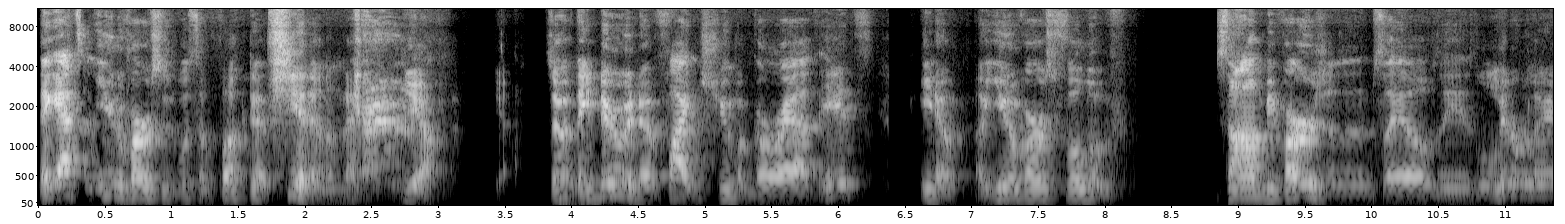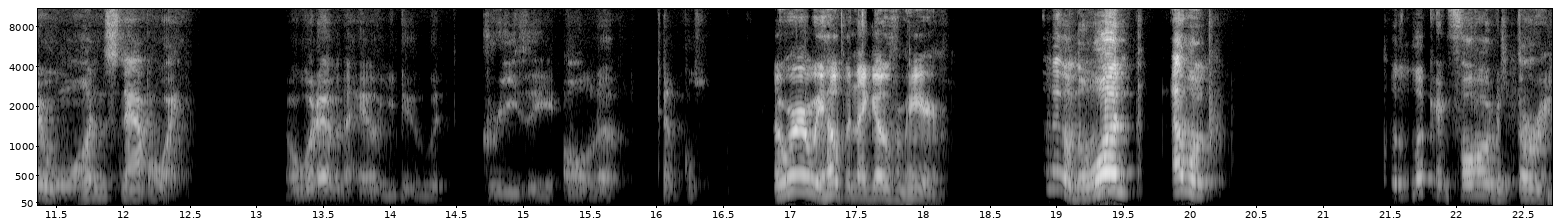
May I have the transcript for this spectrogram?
they got some universes with some fucked up shit in them now. yeah. yeah. so if they do end up fighting Shuma Gorath, it's you know a universe full of zombie versions of themselves is literally one snap away. or whatever the hell you do with greasy, old up tentacles. So where are we hoping they go from here? No, the one I was, I was looking forward to three.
